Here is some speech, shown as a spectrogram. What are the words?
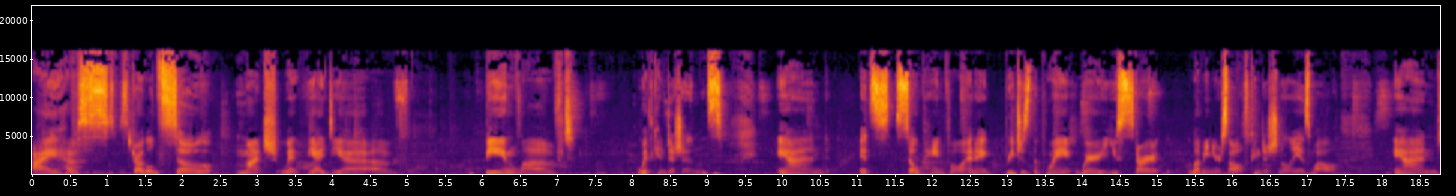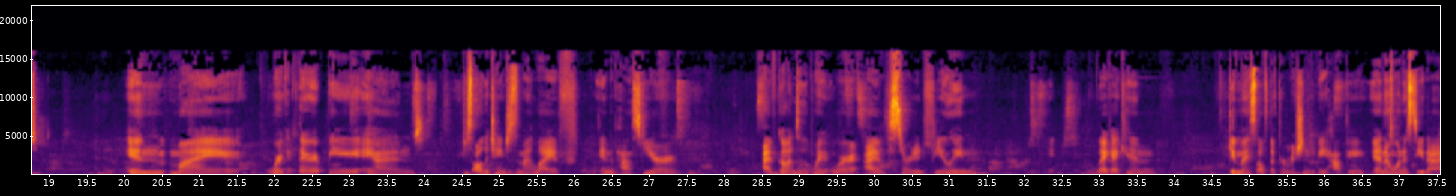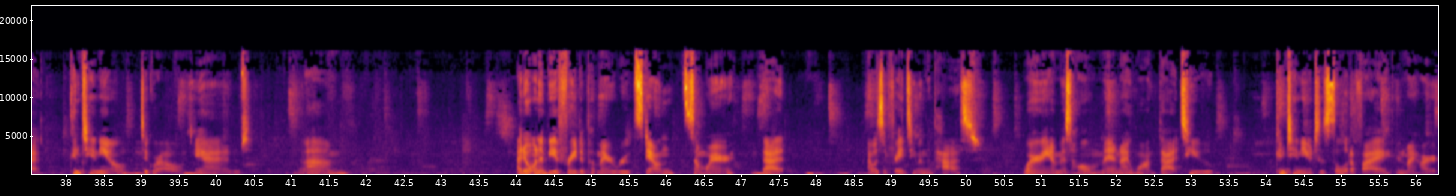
I have s- struggled so much with the idea of being loved with conditions. And it's so painful and it reaches the point where you start loving yourself conditionally as well. And in my work at therapy and just all the changes in my life in the past year, I've gotten to the point where I've started feeling like I can give myself the permission to be happy. And I want to see that continue to grow. And um, I don't want to be afraid to put my roots down somewhere that I was afraid to in the past, where I am is home. And I want that to continue to solidify in my heart.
